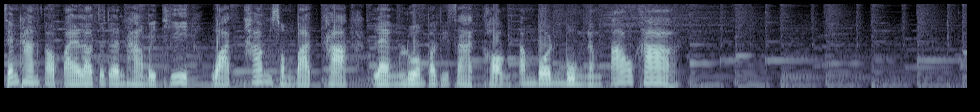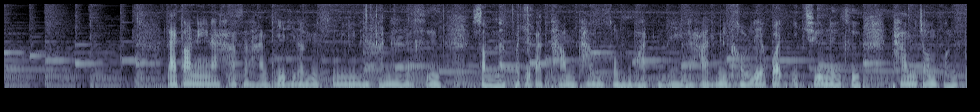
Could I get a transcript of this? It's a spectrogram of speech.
เส้นทางต่อไปเราจะเดินทางไปที่วัดถ้ำสมบัติค่ะ แหล่งรวมประวัติศาสตร์ของตำบลบุ่งน้ำเต้าค่ะ และตอนนี้นะคะสถานที่ที่เราอยู่ที่นี่นะคะนั่นก็คือสำนักปฏิบัติธรรมถ้ำสมบัตินั่นเองนะคะ หรือเขาเรียกว่าอีกชื่อหนึ่งคือถ้ำจอมพลป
